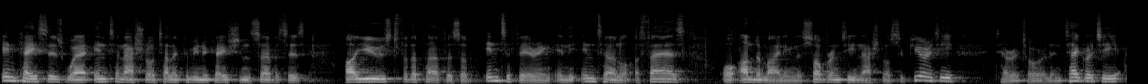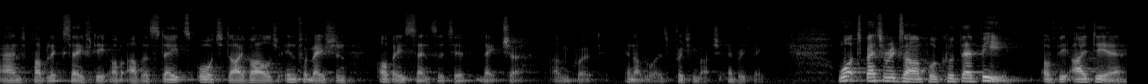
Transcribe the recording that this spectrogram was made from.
in cases where international telecommunications services are used for the purpose of interfering in the internal affairs or undermining the sovereignty, national security, territorial integrity, and public safety of other states, or to divulge information of a sensitive nature, unquote. In other words, pretty much everything. What better example could there be of the idea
